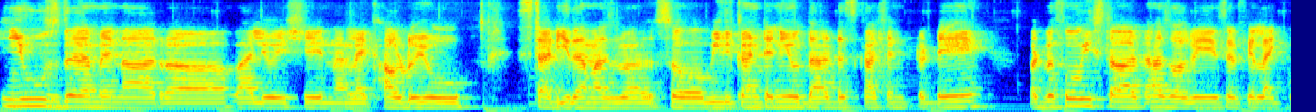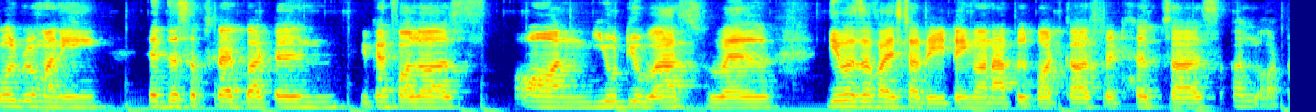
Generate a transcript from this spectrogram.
use them in our uh, valuation and like how do you study them as well. So we'll continue that discussion today. But before we start as always if you like cold brew money hit the subscribe button. You can follow us on youtube as well. Give us a five star rating on apple podcast it helps us a lot.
